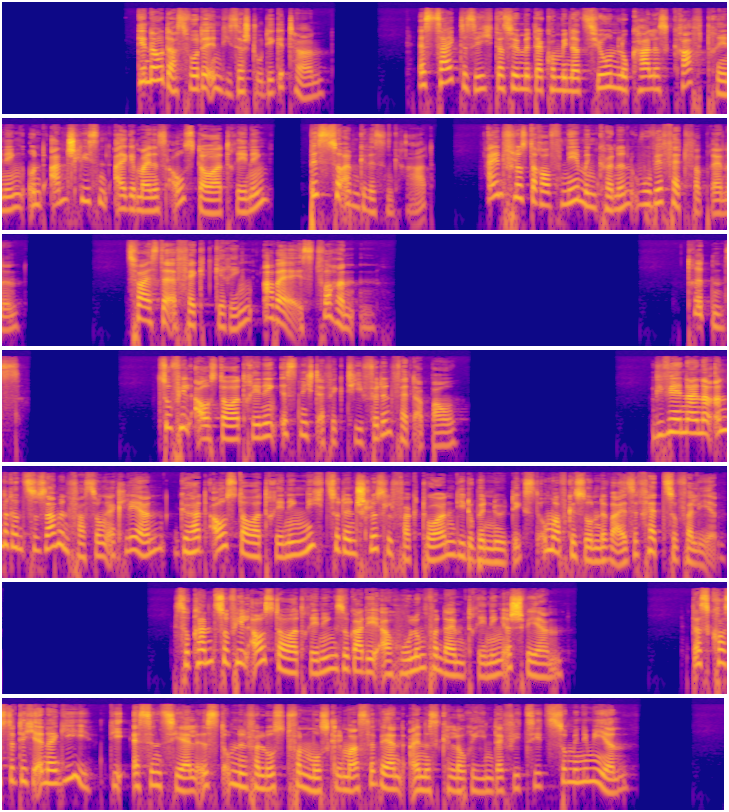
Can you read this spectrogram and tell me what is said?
Genau das wurde in dieser Studie getan. Es zeigte sich, dass wir mit der Kombination lokales Krafttraining und anschließend allgemeines Ausdauertraining bis zu einem gewissen Grad Einfluss darauf nehmen können, wo wir Fett verbrennen. Zwar ist der Effekt gering, aber er ist vorhanden. Drittens. Zu viel Ausdauertraining ist nicht effektiv für den Fettabbau. Wie wir in einer anderen Zusammenfassung erklären, gehört Ausdauertraining nicht zu den Schlüsselfaktoren, die du benötigst, um auf gesunde Weise Fett zu verlieren. So kann zu viel Ausdauertraining sogar die Erholung von deinem Training erschweren. Das kostet dich Energie, die essentiell ist, um den Verlust von Muskelmasse während eines Kaloriendefizits zu minimieren.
